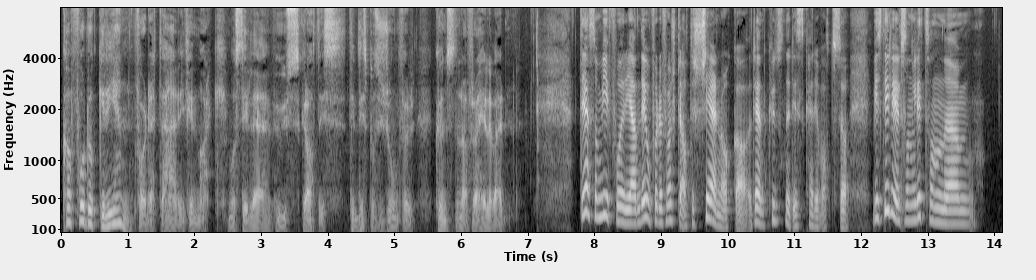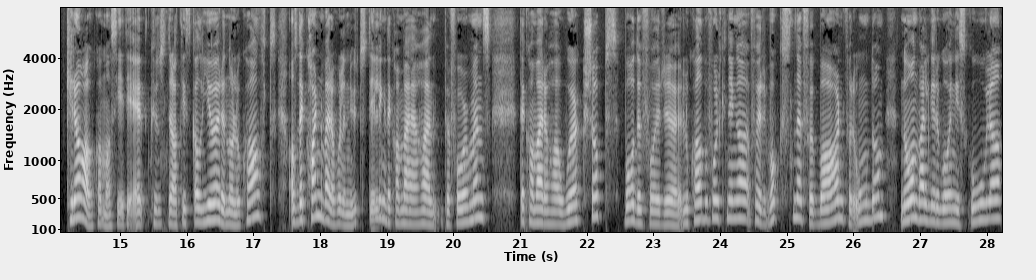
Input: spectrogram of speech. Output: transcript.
Hva får dere igjen for dette her i Finnmark, med å stille hus gratis til disposisjon for kunstnere fra hele verden? Det som vi får igjen, det er jo for det første at det skjer noe rent kunstnerisk her i Vadsø. Vi stiller sånn, litt sånn um, krav, kan man si, til kunstnere at de skal gjøre noe lokalt. Altså Det kan være å holde en utstilling, det kan være å ha en performance, det kan være å ha workshops, både for uh, lokalbefolkninga, for voksne, for barn, for ungdom. Noen velger å gå inn i skoler,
